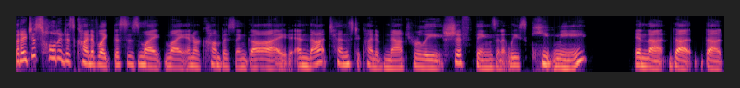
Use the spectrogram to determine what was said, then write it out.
but I just hold it as kind of like this is my my inner compass and guide, and that tends to kind of naturally shift things and at least keep me in that that that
